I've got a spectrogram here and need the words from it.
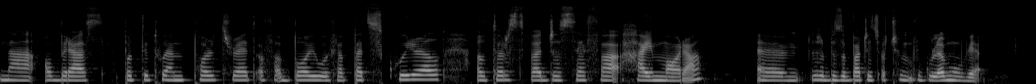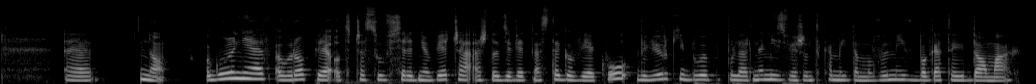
na obraz pod tytułem Portrait of a Boy with a Pet Squirrel autorstwa Josepha Highmora, żeby zobaczyć o czym w ogóle mówię. No, ogólnie w Europie od czasów średniowiecza aż do XIX wieku wiewiórki były popularnymi zwierzątkami domowymi w bogatych domach.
